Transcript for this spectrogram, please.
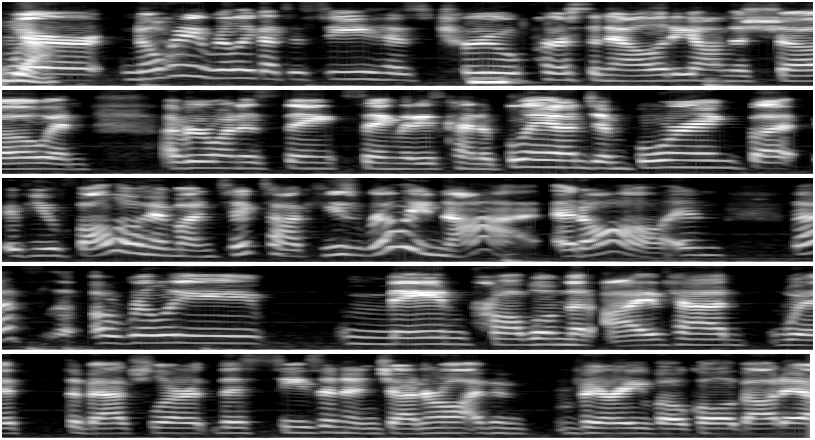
where yeah. nobody really got to see his true personality on the show, and everyone is think, saying that he's kind of bland and boring. But if you follow him on TikTok, he's really not at all, and that's a really main problem that I've had with The Bachelor this season in general. I've been very vocal about it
